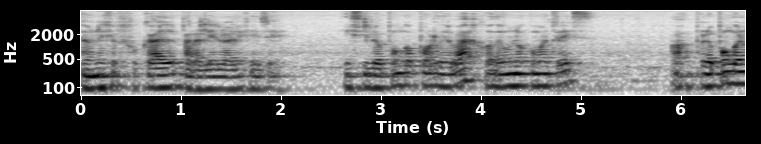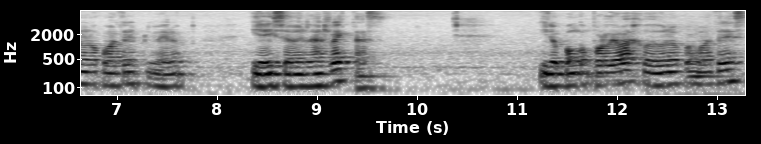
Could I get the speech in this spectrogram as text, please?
a un eje focal paralelo al eje Y. Y si lo pongo por debajo de 1,3, ah, lo pongo en 1,3 primero, y ahí se ven las rectas y lo pongo por debajo de 1,3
